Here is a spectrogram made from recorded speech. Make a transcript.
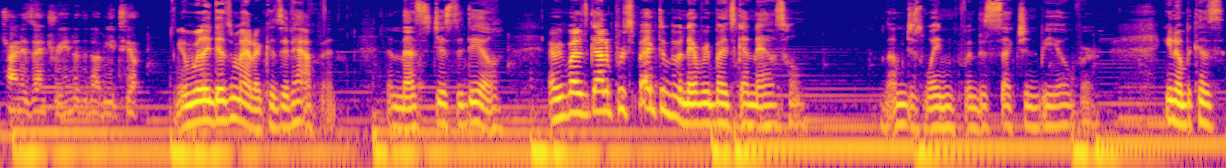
China's entry into the WTO. It really doesn't matter because it happened. And that's just the deal. Everybody's got a perspective, but everybody's got an asshole. I'm just waiting for this section to be over. You know, because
